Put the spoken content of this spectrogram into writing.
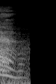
Ah!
